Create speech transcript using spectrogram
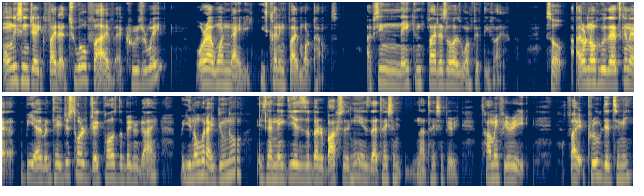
only seen Jake fight at 205 at cruiserweight or at 190. He's cutting five more pounds. I've seen Nathan fight as low as 155. So I don't know who that's gonna be advantageous towards. Jake Paul's the bigger guy, but you know what I do know is that Nate Diaz is a better boxer than he is. That Tyson, not Tyson Fury, Tommy Fury fight proved it to me.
